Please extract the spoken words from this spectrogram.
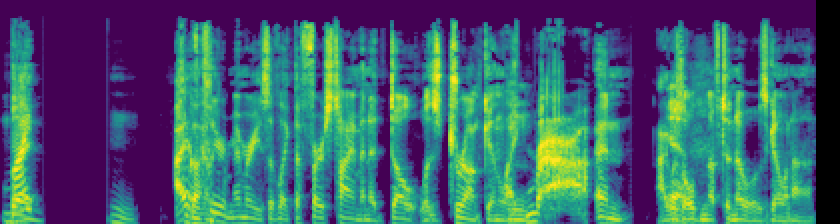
My But- Hmm. I Go have ahead. clear memories of like the first time an adult was drunk and like, Mm. "Rah!" and I was old enough to know what was going on.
